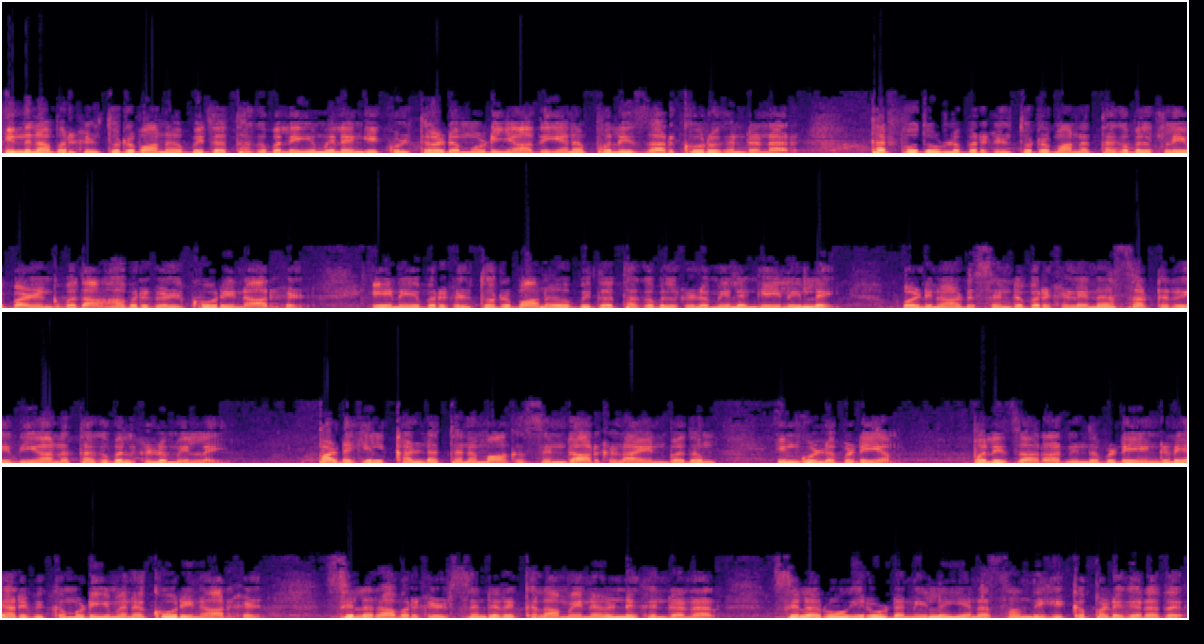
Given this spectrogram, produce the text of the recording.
இந்த நபர்கள் தொடர்பான எவ்வித தகவலையும் இலங்கைக்குள் தேட முடியாது என போலீசார் கூறுகின்றனர். தற்போது உள்ளவர்கள் தொடர்பான தகவல்களை வழங்குவதாக அவர்கள் கூறினார்கள். ஏனையவர்கள் தொடர்பான எவ்வித தகவல்களும் இலங்கையில் இல்லை. வெளிநாடு சென்றவர்கள் என சட்ட ரீதியான தகவல்களும் இல்லை. படகில் கள்ளத்தனமாக சென்றார்களா என்பதும் இங்குள்ள விடயம். போலீசார் அறிந்த விடயங்களை அறிவிக்க முடியும் என கூறினார்கள். சிலர் அவர்கள் சென்றிருக்கலாம் என எண்ணுகின்றனர். சிலர் உயிருடன் இல்லை என சந்தேகிக்கப்படுகிறது.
